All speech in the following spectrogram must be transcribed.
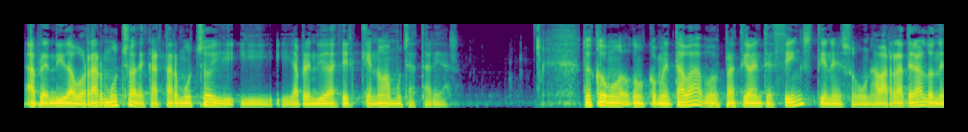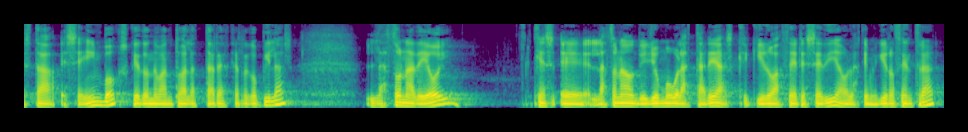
he aprendido a borrar mucho, a descartar mucho y, he aprendido a decir que no a muchas tareas. Entonces, como, como comentaba, pues prácticamente Things tiene eso, una barra lateral donde está ese inbox, que es donde van todas las tareas que recopilas, la zona de hoy, que es eh, la zona donde yo muevo las tareas que quiero hacer ese día o las que me quiero centrar.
